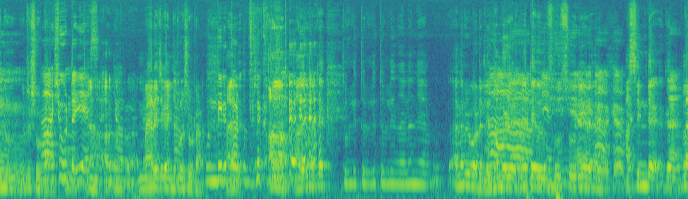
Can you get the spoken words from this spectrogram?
ഒരു ഒരു ഷൂട്ടാണ്. മാരേജ് കഴിഞ്ഞിട്ടുള്ള ഷൂട്ടാണ്. ആ അതിന് മറ്റേ തുള്ളി തുള്ളി തുള്ളി നനഞ്ഞ അങ്ങനെ ഒരു പാട്ടില്ലേ? നമ്മൾ മറ്റേ സൂര്യയുടെ. അസിന്റെ അല്ല,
